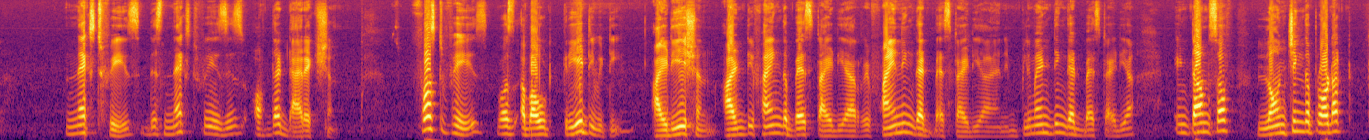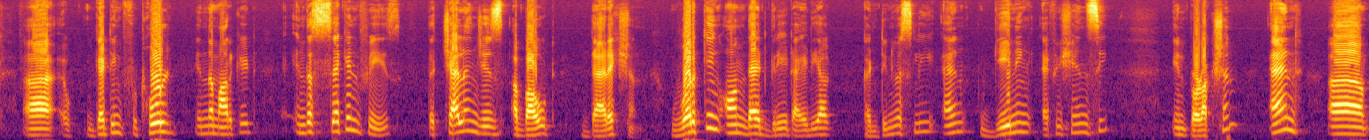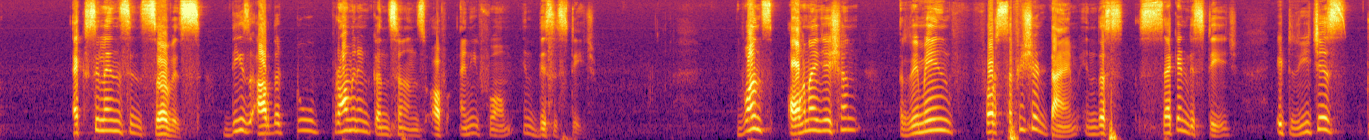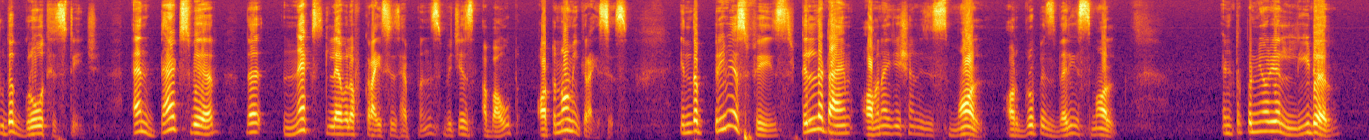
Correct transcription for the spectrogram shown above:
next phase. This next phase is of the direction. First phase was about creativity ideation, identifying the best idea, refining that best idea and implementing that best idea in terms of launching the product, uh, getting foothold in the market. In the second phase the challenge is about direction, working on that great idea continuously and gaining efficiency in production and uh, excellence in service these are the two prominent concerns of any firm in this stage. Once organization remain for sufficient time in the second stage, it reaches to the growth stage and that is where the next level of crisis happens which is about autonomy crisis. In the previous phase till the time organization is small or group is very small entrepreneurial leader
